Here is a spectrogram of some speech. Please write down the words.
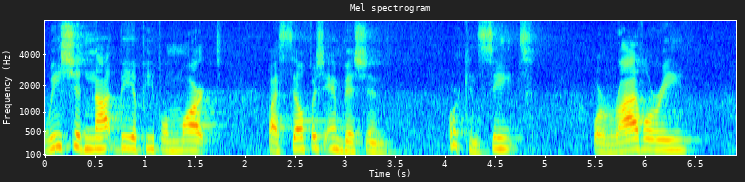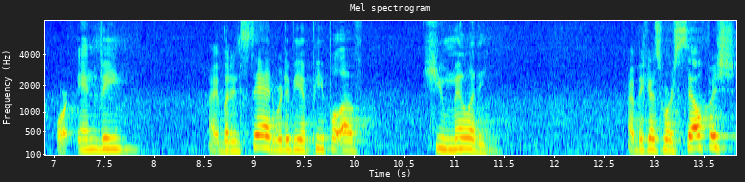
we should not be a people marked by selfish ambition or conceit or rivalry or envy, right? but instead we're to be a people of humility. Right? Because where selfish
